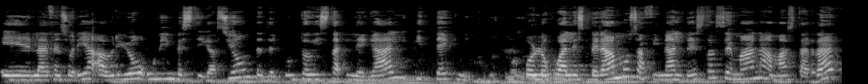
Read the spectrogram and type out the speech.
Eh, la Defensoría abrió una investigación desde el punto de vista legal y técnico, por lo cual esperamos a final de esta semana, a más tardar,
